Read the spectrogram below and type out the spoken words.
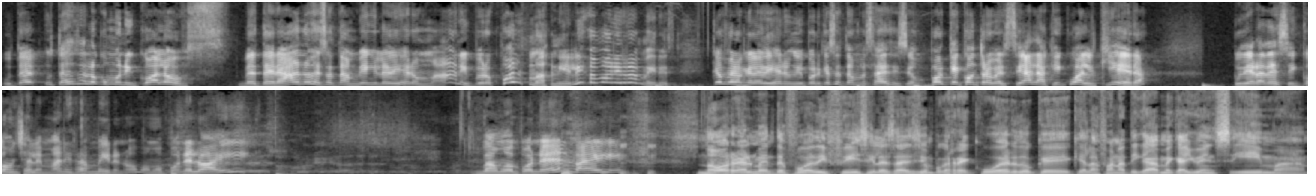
Usted, usted se lo comunicó a los veteranos eso también y le dijeron, Manny, pero ¿cuál Manny? El hijo de Manny Ramírez. ¿Qué fue lo que le dijeron y por qué se tomó esa decisión? Porque es controversial. Aquí cualquiera pudiera decir, conchale, Manny Ramírez, no, vamos a ponerlo ahí. Vamos a ponerlo ahí. No, realmente fue difícil esa decisión porque recuerdo que, que la fanaticada me cayó encima.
